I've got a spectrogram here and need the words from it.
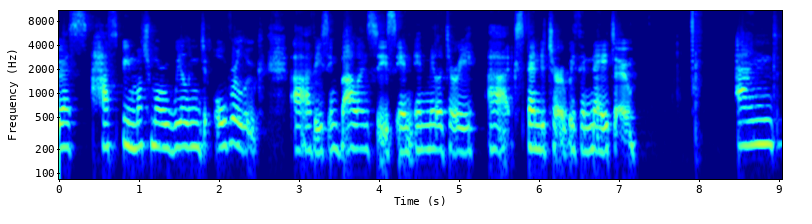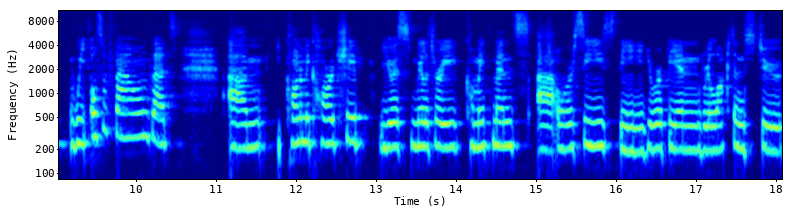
US has been much more willing to overlook uh, these imbalances in, in military uh, expenditure within NATO. And we also found that um, economic hardship, US military commitments uh, overseas, the European reluctance to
